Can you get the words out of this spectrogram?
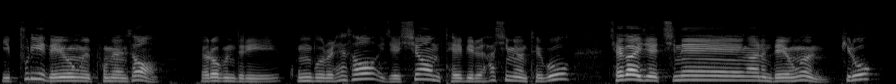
이 풀이 내용을 보면서 여러분들이 공부를 해서 이제 시험 대비를 하시면 되고 제가 이제 진행하는 내용은 비록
